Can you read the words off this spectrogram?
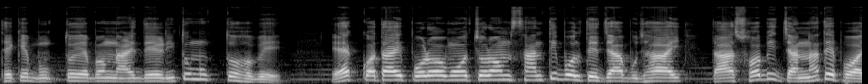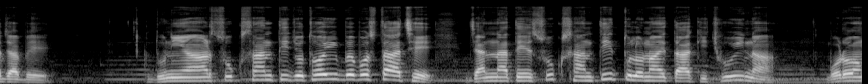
থেকে মুক্ত এবং নারীদের ঋতুমুক্ত হবে। এক কথায় পরম ও চরম শান্তি বলতে যা বোঝায় তা সবই জান্নাতে পাওয়া যাবে। দুনিয়ার সুখ শান্তি যতই ব্যবস্থা আছে জান্নাতে সুখ শান্তির তুলনায় তা কিছুই না। বরং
